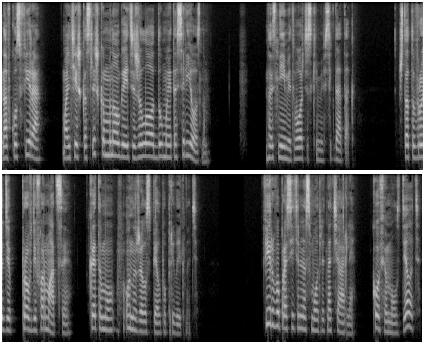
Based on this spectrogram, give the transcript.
На вкус Фира мальчишка слишком много и тяжело думает о серьезном. Но с ними, творческими, всегда так. Что-то вроде профдеформации. К этому он уже успел попривыкнуть. Фир вопросительно смотрит на Чарли. Кофе, мол, сделать?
